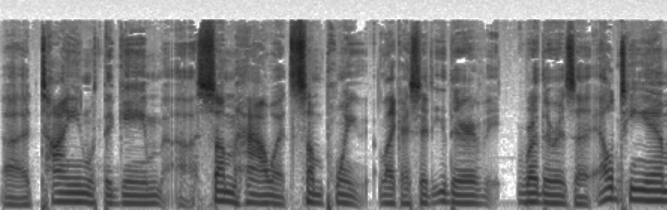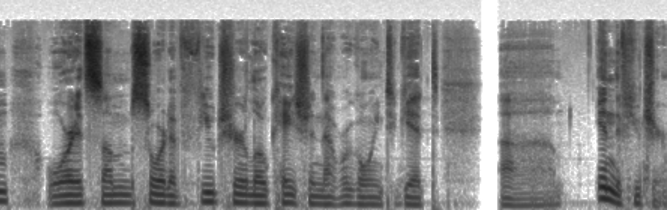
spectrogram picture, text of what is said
uh, tie in with the game uh, somehow at some point. Like I said, either whether it's a LTM or it's some sort of future location that we're going to get uh, in the future.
